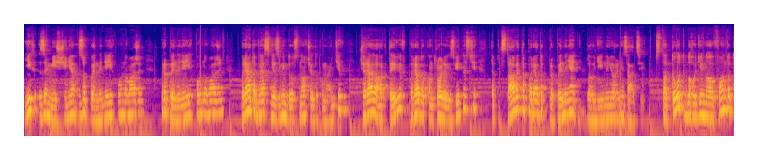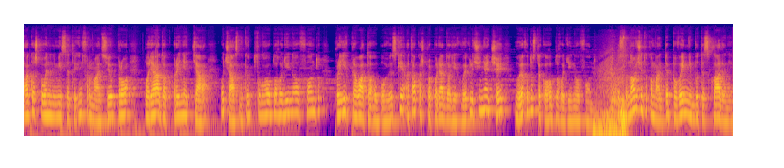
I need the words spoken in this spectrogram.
їх заміщення, зупинення їх повноважень, припинення їх повноважень, порядок внесення змін до установчих документів, джерела активів, порядок контролю і звітності та підстави та порядок припинення благодійної організації. Статут благодійного фонду також повинен містити інформацію про порядок прийняття учасників такого благодійного фонду, про їх права та обов'язки, а також про порядок їх виключення чи виходу з такого благодійного фонду. Установчі документи повинні бути складені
